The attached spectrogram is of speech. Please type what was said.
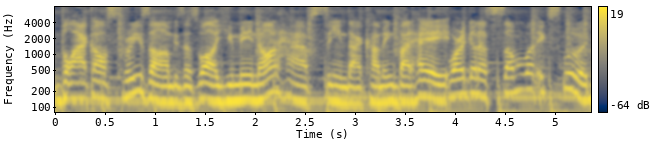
Black Ops 3 Zombies as well. You may not have seen that coming, but hey, we're gonna somewhat exclude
